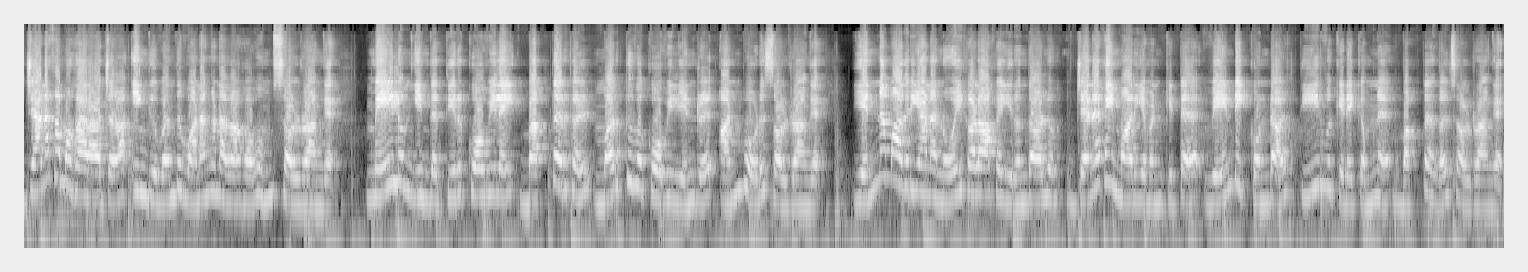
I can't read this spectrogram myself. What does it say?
ஜனக மகாராஜா இங்கு வந்து வணங்கினதாகவும் சொல்றாங்க. மேலும் இந்த திருக்கோவிலை பக்தர்கள் மருத்துவ கோவில் என்று அன்போடு சொல்றாங்க. என்ன மாதிரியான நோய்களாக இருந்தாலும் ஜனகை மாரியம்மன் கிட்ட வேண்டிக் கொண்டால் தீர்வு கிடைக்கும்னு பக்தர்கள் சொல்றாங்க.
